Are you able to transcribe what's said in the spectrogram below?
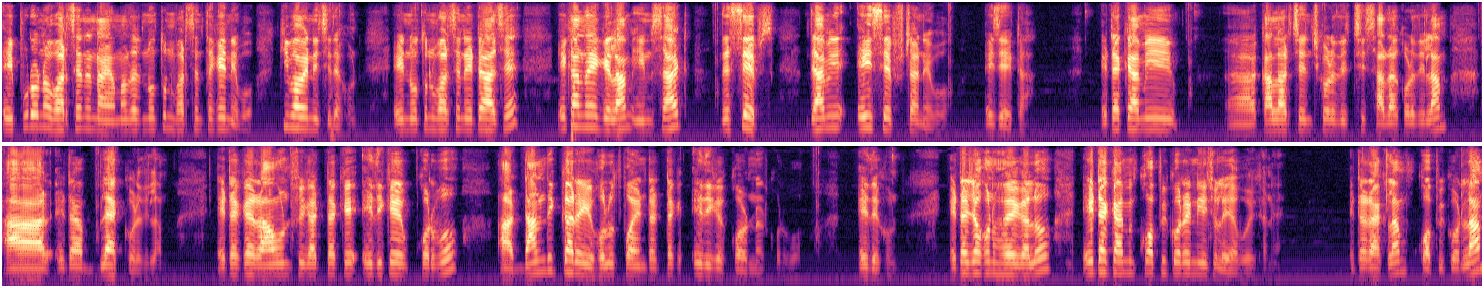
এই পুরনো ভার্সনে নাই, আমাদের নতুন ভার্সন থেকেই নেব। কীভাবে নিচ্ছি দেখুন। এই নতুন ভার্সন এটা আছে। এখানে গেলাম ইনসার্ট দ্য শেপস দিয়ে আমি এই শেপসটা নেব। এই যে এটা। এটাকে আমি কালার চেঞ্জ করে দিচ্ছি, সাদা করে দিলাম, আর এটা ব্ল্যাক করে দিলাম। এটাকে রাউন্ড ফিগারটাকে এদিকে করব আর ডান দিককার এই হলুদ পয়েন্টারটাকে এদিকে কর্নার করব। এই দেখুন, এটা যখন হয়ে গেল, এটাকে আমি কপি করে নিয়ে চলে যাব এখানে। এটা রাখলাম কপি করলাম,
